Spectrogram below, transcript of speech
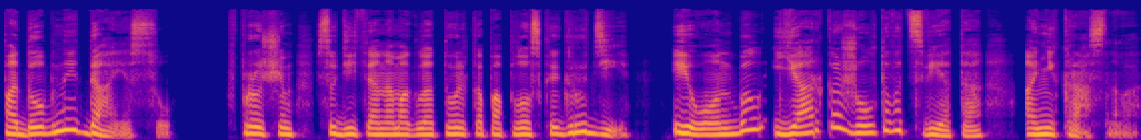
подобный Дайесу. Впрочем, судить она могла только по плоской груди, и он был ярко-желтого цвета, а не красного.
